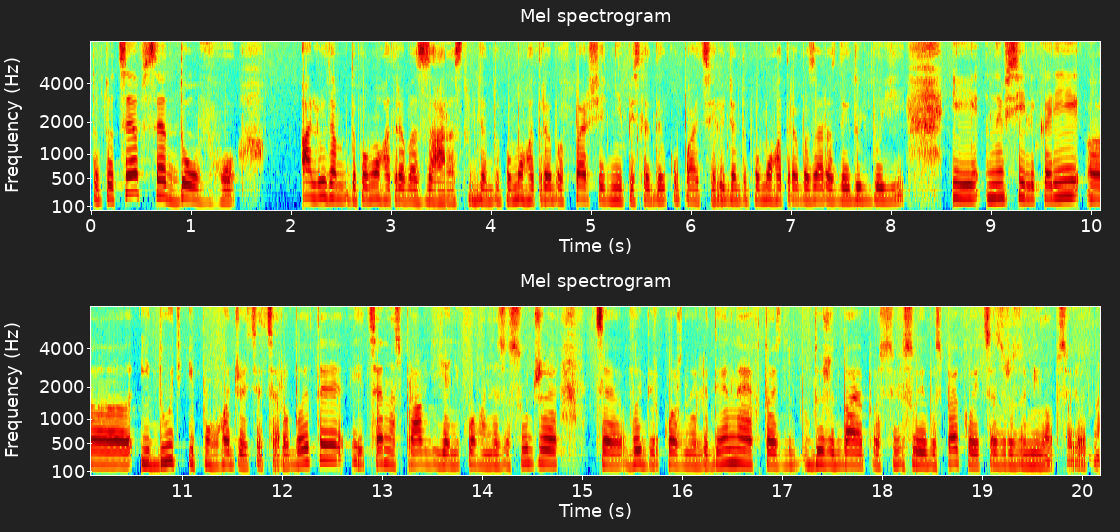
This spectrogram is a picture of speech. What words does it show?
Тобто, це все довго. А людям допомога треба зараз. Людям допомога треба в перші дні після деокупації. Людям допомога треба зараз, де йдуть бої. І не всі лікарі е, йдуть і погоджуються це робити. І це насправді я нікого не засуджую. Це вибір кожної людини. Хтось дуже дбає про свою безпеку, і це зрозуміло абсолютно.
